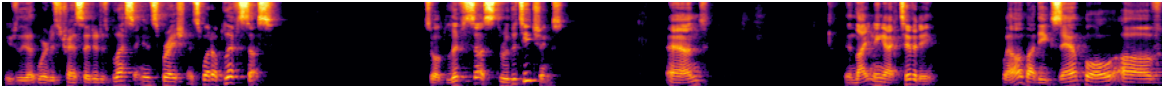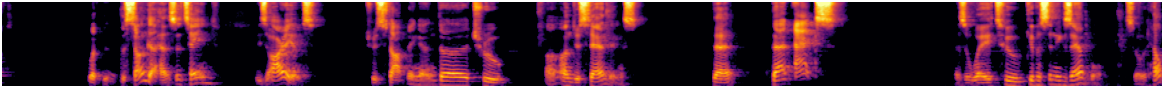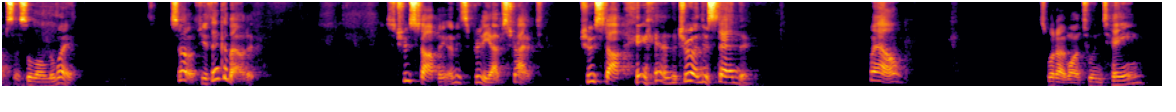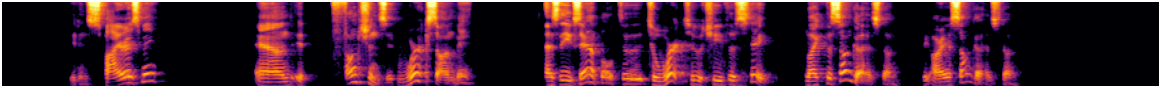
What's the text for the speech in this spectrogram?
Usually that word is translated as blessing, inspiration. It's what uplifts us. So it lifts us through the teachings. And enlightening activity, well, by the example of what the Sangha has attained, these Aryas, true stopping and uh, true uh, understandings, that that acts as a way to give us an example. So it helps us along the way. So if you think about it, it's true stopping, I mean, it's pretty abstract. True stopping and the true understanding. Well, it's what I want to attain. It inspires me and it functions, it works on me as the example to, to work to achieve this state, like the Sangha has done, the Arya Sangha has done.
